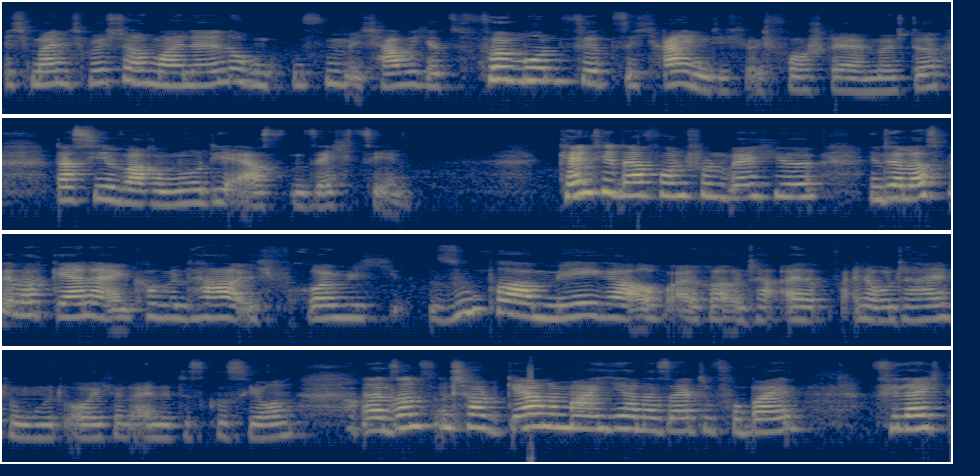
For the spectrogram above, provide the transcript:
Ich meine, ich möchte noch mal in Erinnerung rufen, ich habe jetzt 45 Reihen, die ich euch vorstellen möchte. Das hier waren nur die ersten 16. Kennt ihr davon schon welche? Hinterlasst mir doch gerne einen Kommentar. Ich freue mich super mega auf, eure Unter auf eine Unterhaltung mit euch und eine Diskussion. Und ansonsten schaut gerne mal hier an der Seite vorbei. Vielleicht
